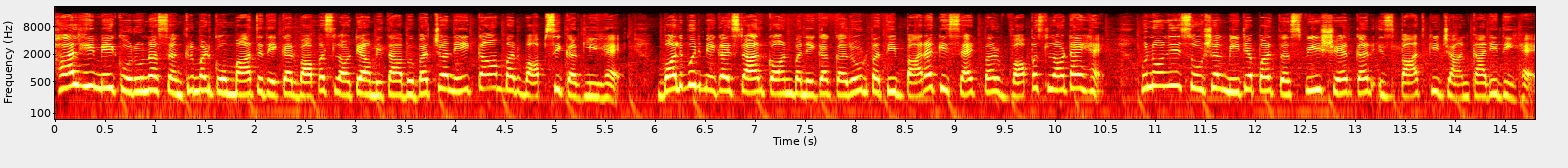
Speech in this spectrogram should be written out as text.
हाल ही में कोरोना संक्रमण को मात देकर वापस लौटे अमिताभ बच्चन ने काम पर वापसी कर ली है। बॉलीवुड मेगा स्टार कौन बनेगा करोड़पति 12 के सेट पर वापस लौट आए हैं। उन्होंने सोशल मीडिया पर तस्वीर शेयर कर इस बात की जानकारी दी है।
